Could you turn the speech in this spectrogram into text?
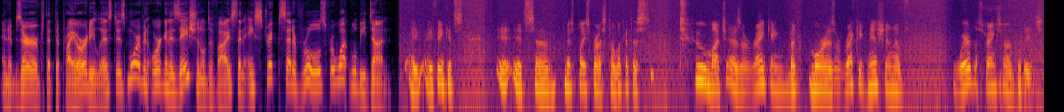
and observed that the priority list is more of an organizational device than a strict set of rules for what will be done. I, I think it's it's uh, misplaced for us to look at this too much as a ranking, but more as a recognition of where the strengths are for these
